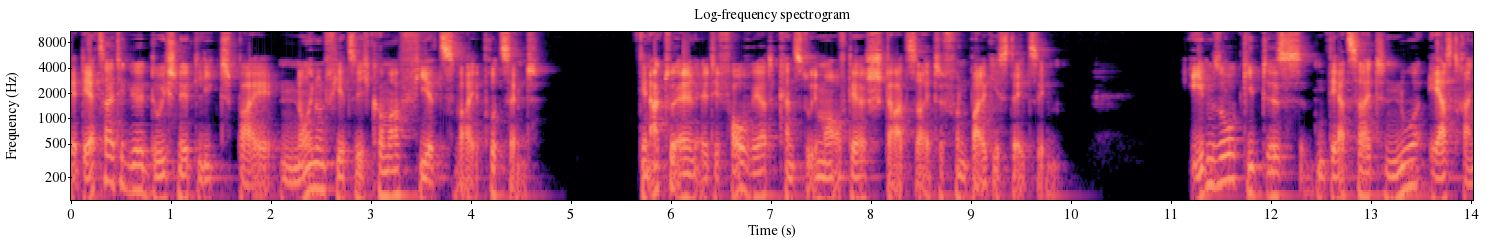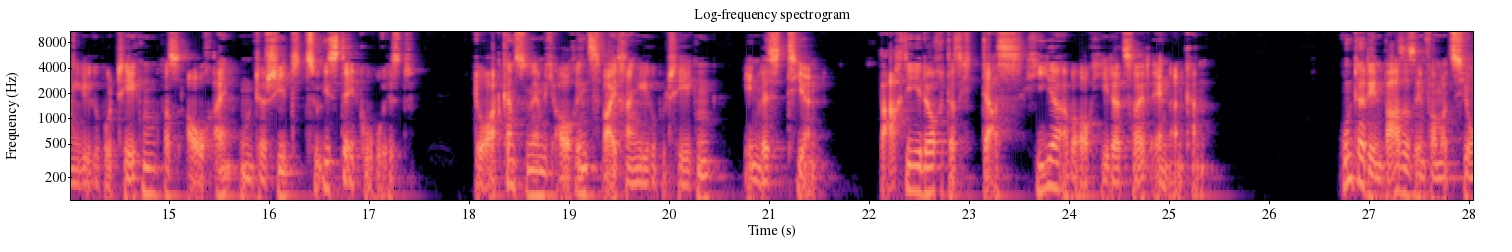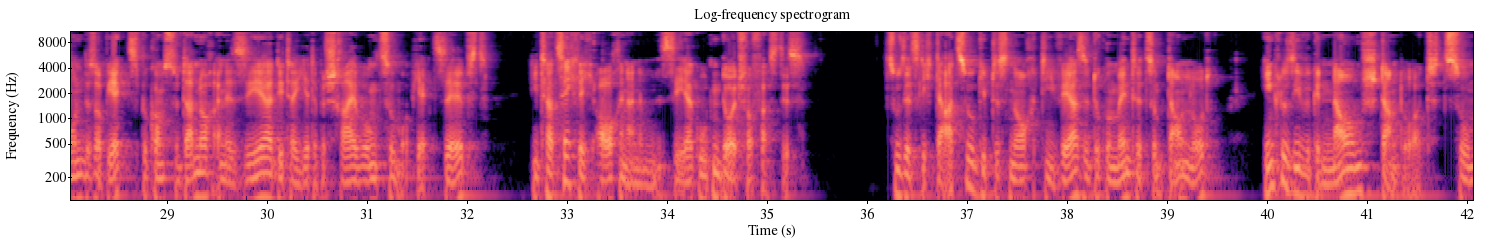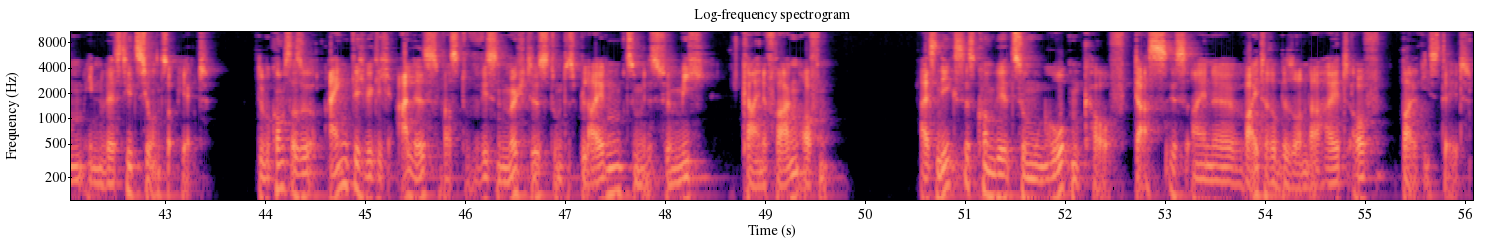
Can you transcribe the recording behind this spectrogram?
Der derzeitige Durchschnitt liegt bei 49,42 Prozent. Den aktuellen LTV-Wert kannst du immer auf der Startseite von Bulky State sehen. Ebenso gibt es derzeit nur erstrangige Hypotheken, was auch ein Unterschied zu Estate Guru ist. Dort kannst du nämlich auch in zweitrangige Hypotheken investieren. Beachte jedoch, dass sich das hier aber auch jederzeit ändern kann. Unter den Basisinformationen des Objekts bekommst du dann noch eine sehr detaillierte Beschreibung zum Objekt selbst, die tatsächlich auch in einem sehr guten Deutsch verfasst ist. Zusätzlich dazu gibt es noch diverse Dokumente zum Download, inklusive genauem Standort zum Investitionsobjekt. Du bekommst also eigentlich wirklich alles, was du wissen möchtest und es bleiben, zumindest für mich, keine Fragen offen. Als nächstes kommen wir zum Gruppenkauf. Das ist eine weitere Besonderheit auf Bulky State.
